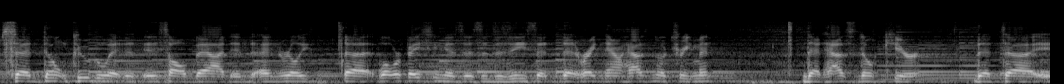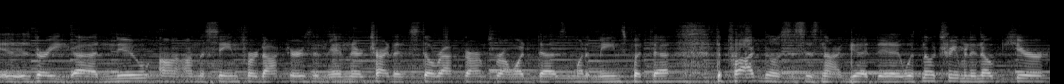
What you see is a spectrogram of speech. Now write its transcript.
Said don't Google it. it it's all bad. And and really, uh, what we're facing is is a disease that that right now has no treatment, that has no cure that uh, is very uh, new on, on, the scene for doctors, and, and, they're trying to still wrap their arms around what it does and what it means. But uh, the prognosis is not good. Uh, with no treatment and no cure,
